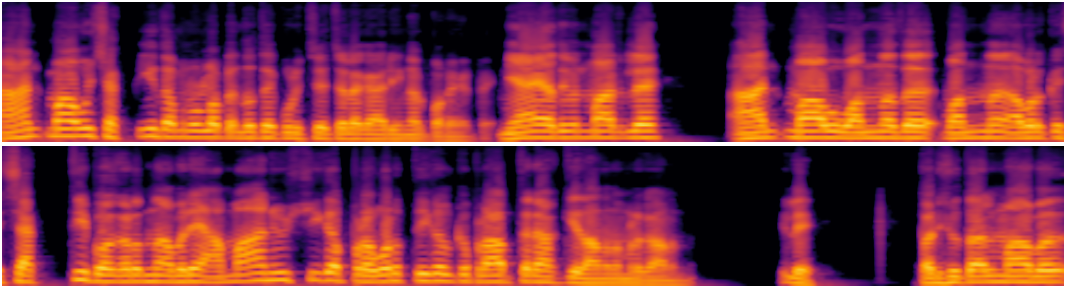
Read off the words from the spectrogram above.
ആത്മാവ് ശക്തിയും തമ്മിലുള്ള ബന്ധത്തെക്കുറിച്ച് ചില കാര്യങ്ങൾ പറയട്ടെ. ന്യായാധിപന്മാരിലെ ആത്മാവ് വന്നത് വന്ന് അവർക്ക് ശക്തി പകർന്ന് അവരെ അമാനുഷിക പ്രവർത്തികൾക്ക് പ്രാപ്തരാക്കിയതാണ് നമ്മൾ കാണുന്നത്. ഇല്ലേ? പരിശുദ്ധാത്മാവ്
